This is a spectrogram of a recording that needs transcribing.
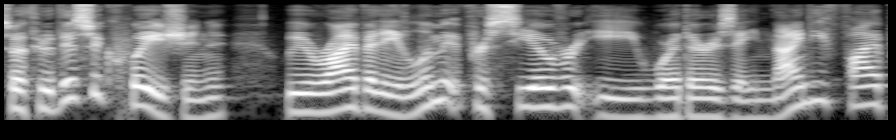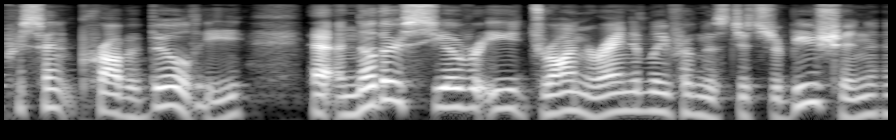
So through this equation, we arrive at a limit for C over E where there is a 95% probability that another C over E drawn randomly from this distribution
